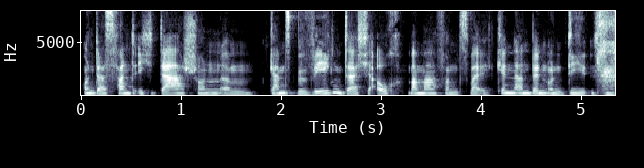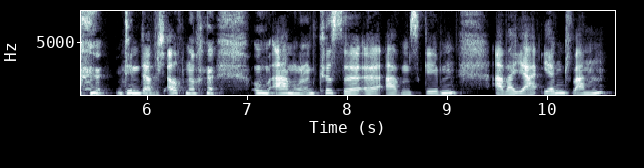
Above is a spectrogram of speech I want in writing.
Und das fand ich da schon ähm, ganz bewegend, da ich ja auch Mama von zwei Kindern bin und die, denen darf ich auch noch Umarmungen und Küsse äh, abends geben. Aber ja, irgendwann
